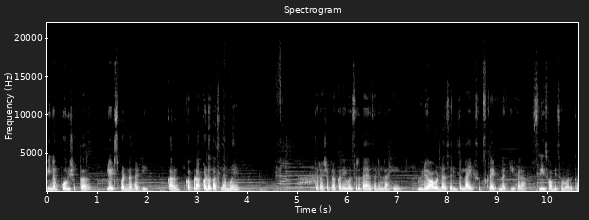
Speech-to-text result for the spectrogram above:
पिनअप करू शकता प्लेट्स पडण्यासाठी. कारण कपडा कडक असल्यामुळे. तर अशा प्रकारे वस्त्र तयार झालेलं आहे. व्हिडिओ आवडला असेल तर लाईक सबस्क्राईब नक्की करा. श्री स्वामी समर्थ.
